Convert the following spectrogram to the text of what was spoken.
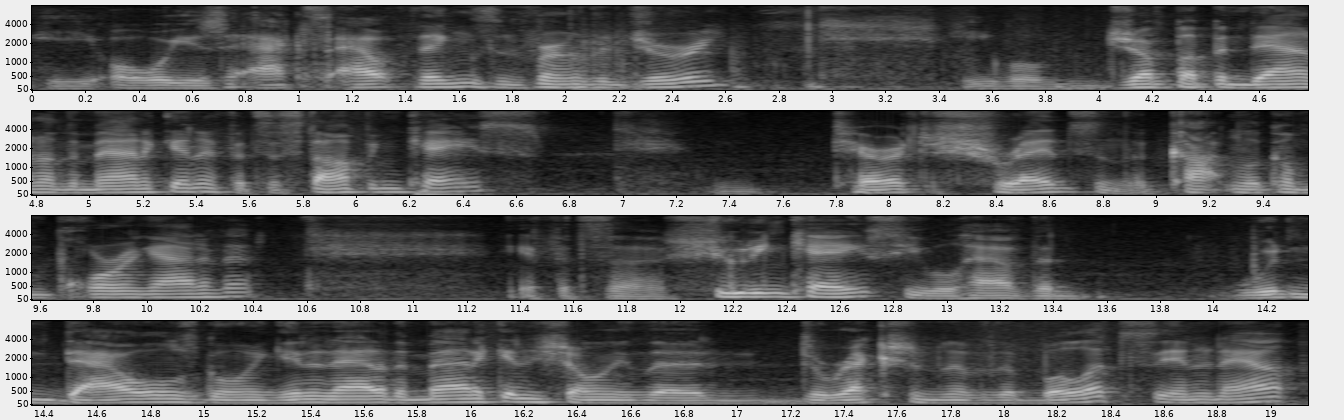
he always acts out things in front of the jury. He will jump up and down on the mannequin if it's a stomping case, tear it to shreds, and the cotton will come pouring out of it. If it's a shooting case, he will have the wooden dowels going in and out of the mannequin, showing the direction of the bullets in and out.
